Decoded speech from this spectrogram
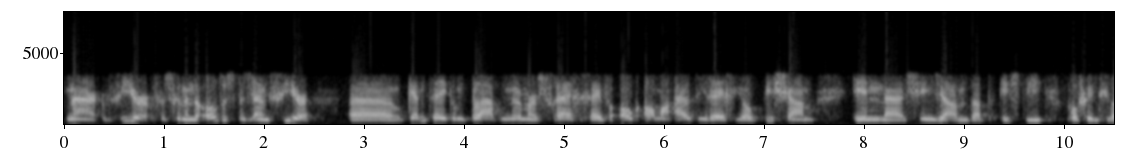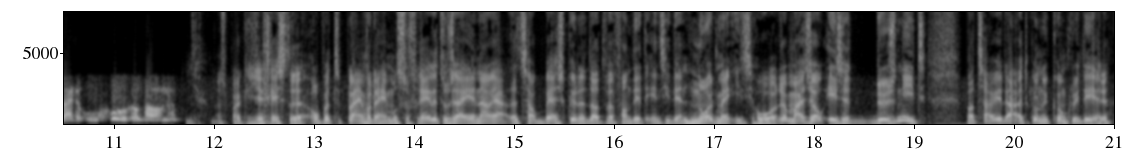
naar vier verschillende auto's. Er zijn vier uh, kentekenplaatnummers vrijgegeven, ook allemaal uit die regio Pishan in uh, Xinjiang. Dat is die provincie waar de Oeigoeren wonen. Ja, dan sprak ik je gisteren op het plein van de Hemelse Vrede. Toen zei je, nou ja, het zou best kunnen dat we van dit incident nooit meer iets horen. Maar zo is het dus niet. Wat zou je daaruit kunnen concluderen?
